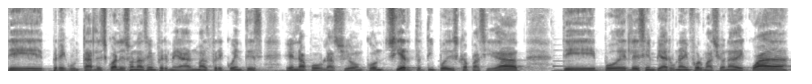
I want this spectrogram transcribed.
de preguntarles cuáles son las enfermedades más frecuentes en la población con cierto tipo de discapacidad, de poderles enviar una información adecuada,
